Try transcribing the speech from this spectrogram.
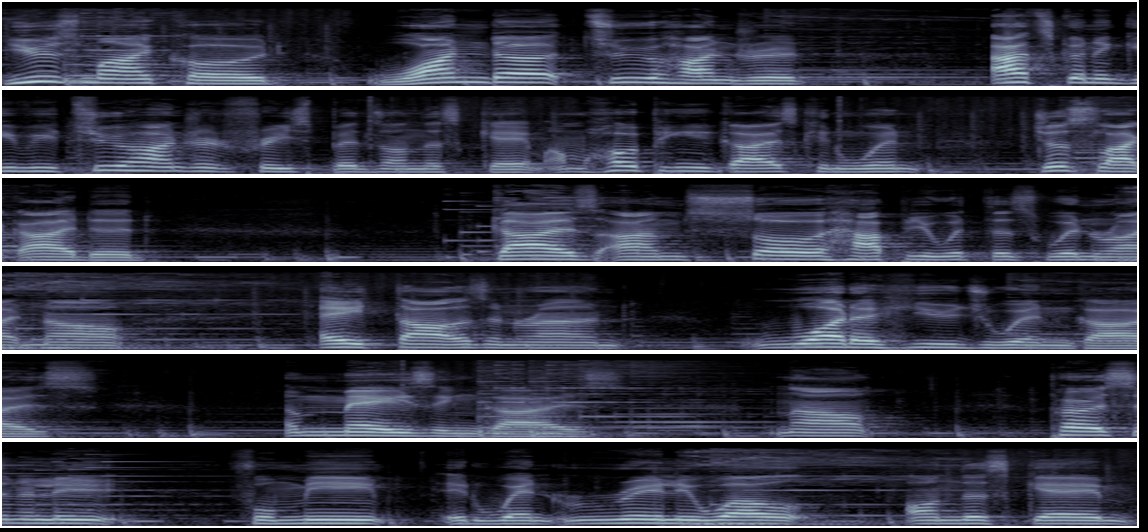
Use my code WONDER200. That's going to give you 200 free spins on this game. I'm hoping you guys can win just like I did. Guys, I'm so happy with this win right now. 8,000 Rand. What a huge win, guys. Amazing, guys. Now, personally, for me, it went really well on this game.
